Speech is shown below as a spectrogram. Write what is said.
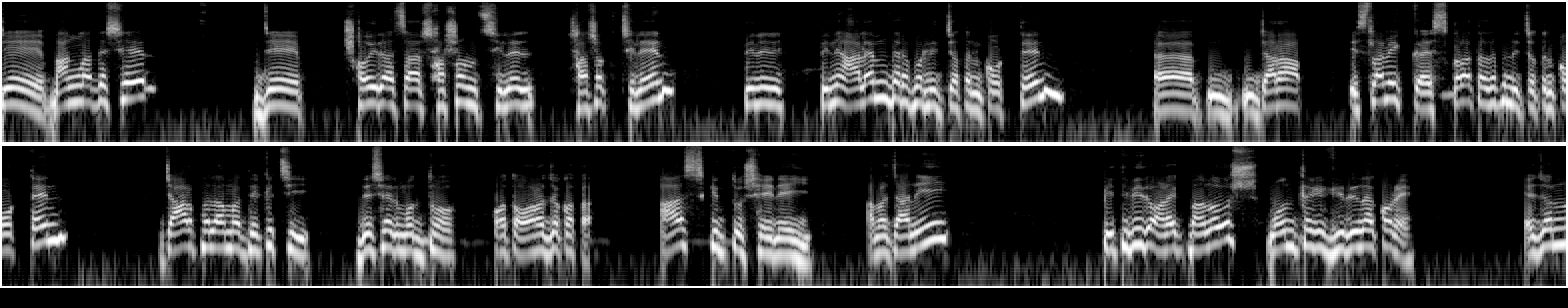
যে বাংলাদেশের যে স্বৈরাচার শাসন ছিলেন, শাসক ছিলেন, তিনি তিনি আলেমদের উপর নির্যাতন করতেন যারা ইসলামিক স্কলার তাদের উপর নির্যাতন করতেন, যার ফলে আমরা দেখেছি দেশের মধ্যে কত অরাজকতা। আজ কিন্তু সেই নেই। আমরা জানি পৃথিবীর অনেক মানুষ মন থেকে ঘৃণা করে। এজন্য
